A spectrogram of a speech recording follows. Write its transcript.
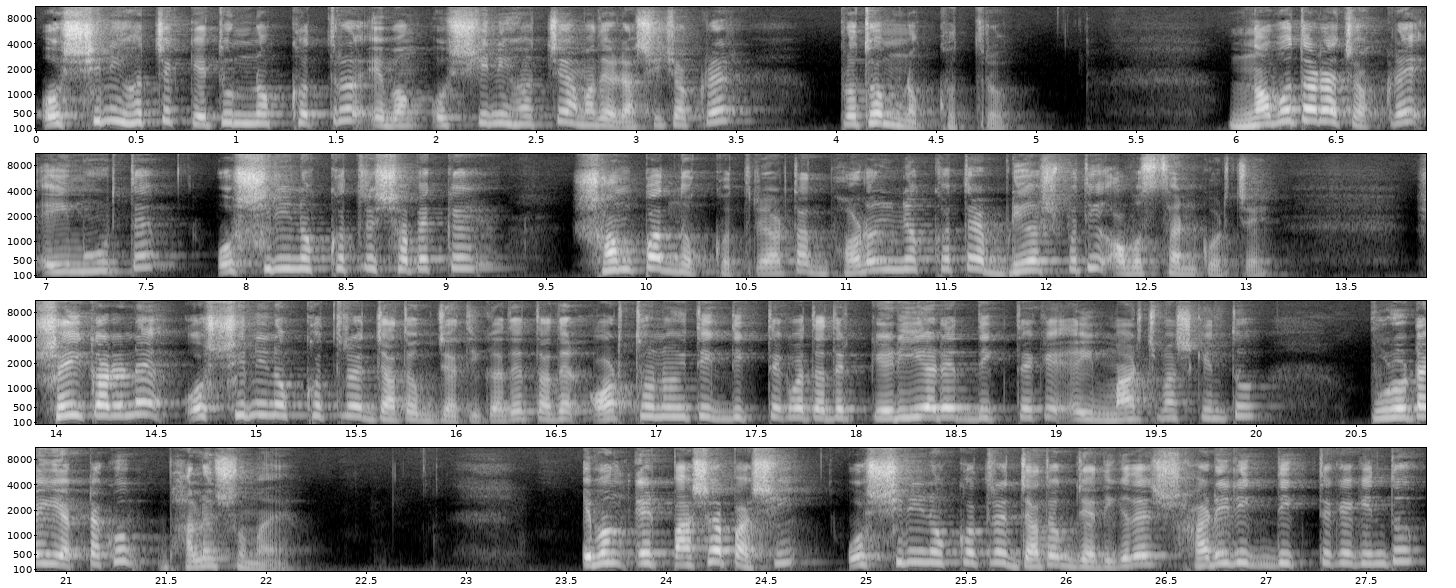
অশ্বিনী হচ্ছে কেতুন নক্ষত্র এবং অশ্বিনী হচ্ছে আমাদের রাশিচক্রের প্রথম নক্ষত্র। নবতারা চক্রে এই মুহূর্তে অশ্বিনী নক্ষত্রের সাপেক্ষে সম্পদ নক্ষত্রে, অর্থাৎ ভরণী নক্ষত্রে বৃহস্পতি অবস্থান করছে। সেই কারণে অশ্বিনী নক্ষত্রের জাতক জাতিকাদের তাদের অর্থনৈতিক দিক থেকে বা তাদের কেরিয়ারের দিক থেকে এই মার্চ মাস কিন্তু পুরোটাই একটা খুব ভালো সময়। এবং এর পাশাপাশি অশ্বিনী নক্ষত্রের জাতক জাতিকাদের শারীরিক দিক থেকে কিন্তু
